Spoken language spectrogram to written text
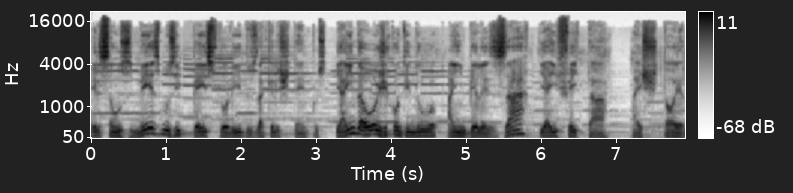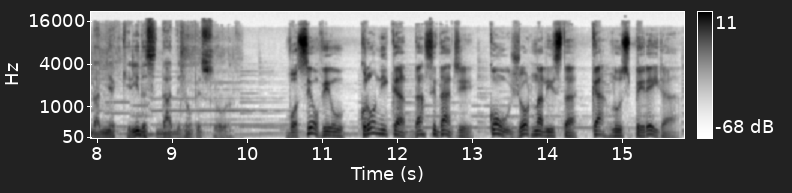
eles são os mesmos ipês floridos daqueles tempos e ainda hoje continuam a embelezar e a enfeitar a história da minha querida cidade de João Pessoa. Você ouviu Crônica da Cidade com o jornalista Carlos Pereira.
